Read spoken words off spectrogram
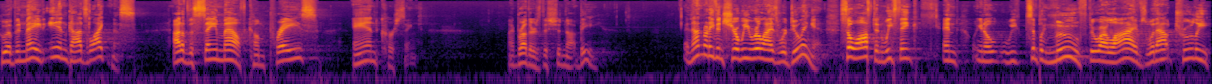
who have been made in God's likeness. Out of the same mouth come praise and cursing. My brothers, this should not be. And I'm not even sure we realize we're doing it. So often we think and you know we simply move through our lives without truly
